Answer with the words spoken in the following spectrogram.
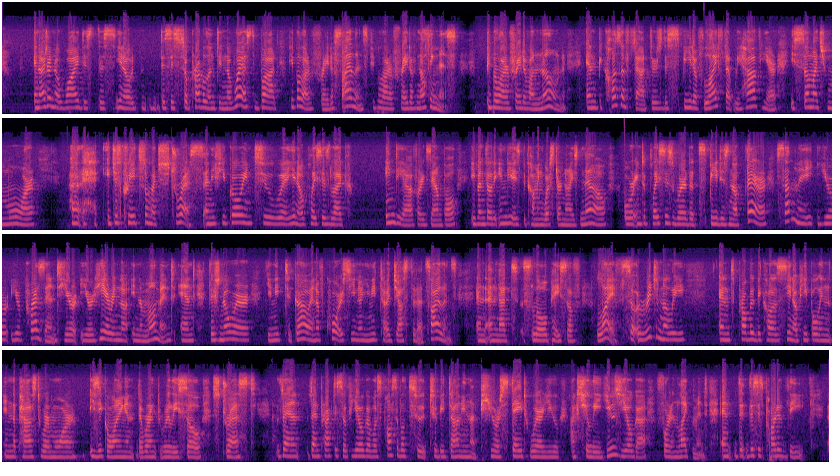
and I don't know why this this you know this is so prevalent in the West, but people are afraid of silence. People are afraid of nothingness. People are afraid of unknown. And because of that, there's the speed of life that we have here is so much more. Uh, it just creates so much stress. And if you go into uh, you know places like India, for example, even though the India is becoming westernized now, or into places where that speed is not there suddenly you're you're present. You're you're here in the in the moment and there's nowhere you need to go. And of course you know you need to adjust to that silence and and that slow pace of life. So originally and probably because you know people in in the past were more easygoing and they weren't really so stressed then then practice of yoga was possible to to be done in a pure state where you actually use yoga for enlightenment. And th- this is part of the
